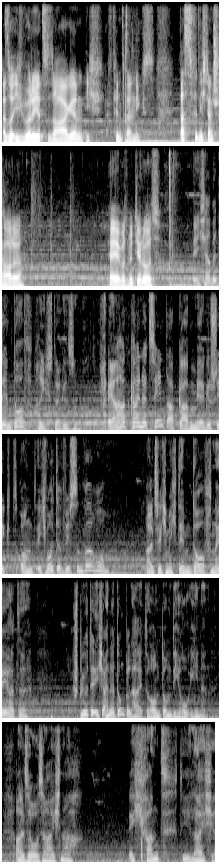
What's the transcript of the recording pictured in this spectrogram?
Also ich würde jetzt sagen, ich finde da nichts. Das finde ich dann schade. Hey, was ist mit dir los? Ich habe den Dorfpriester gesucht. Er hat keine Zehntabgaben mehr geschickt und ich wollte wissen, warum. Als ich mich dem Dorf näherte, spürte ich eine Dunkelheit rund um die Ruinen. Also sah ich nach. Ich fand die Leiche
